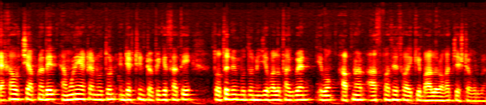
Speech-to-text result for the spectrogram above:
দেখা হচ্ছে আপনাদের এমনই একটা নতুন ইন্টারেস্টিং টপিকের সাথে। ততদিন মতো নিজে ভালো থাকবেন এবং আপনার আশপাশে সবাইকে ভালো রাখার চেষ্টা করবেন।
